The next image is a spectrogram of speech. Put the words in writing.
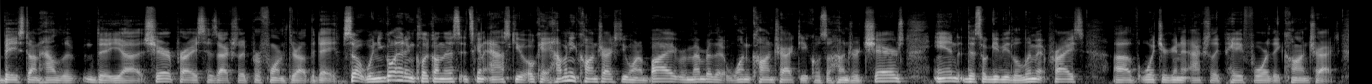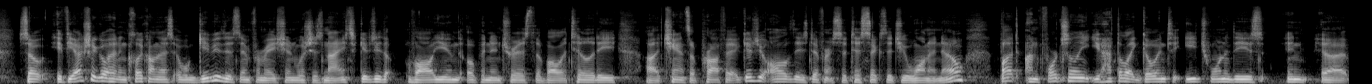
based on how the, the uh, share price has actually performed throughout the day. So when you go ahead and click on this, it's going to ask you, okay, how many contracts do you want to buy? Remember that one contract equals 100 shares, and this will give you the limit price of what you're going to actually pay for the contract. So if you actually go ahead and click on this, it will give you this information, which is nice. It gives you the volume, the open interest, the volatility, uh, chance of profit. It gives you all of these different statistics that you want to know. But unfortunately, you have to like go into each one of these in uh,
